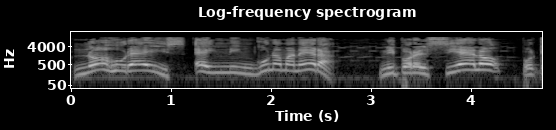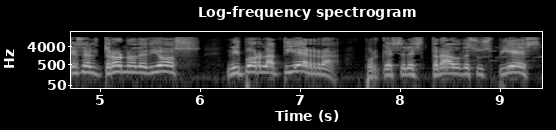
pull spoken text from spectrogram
no juréis en ninguna manera, ni por el cielo, porque es el trono de Dios, ni por la tierra, porque es el estrado de sus pies,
